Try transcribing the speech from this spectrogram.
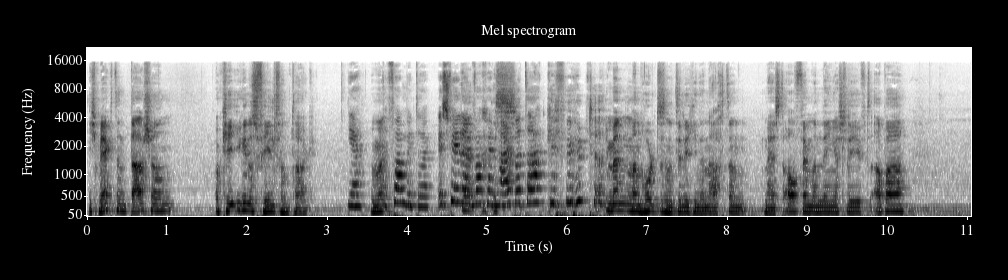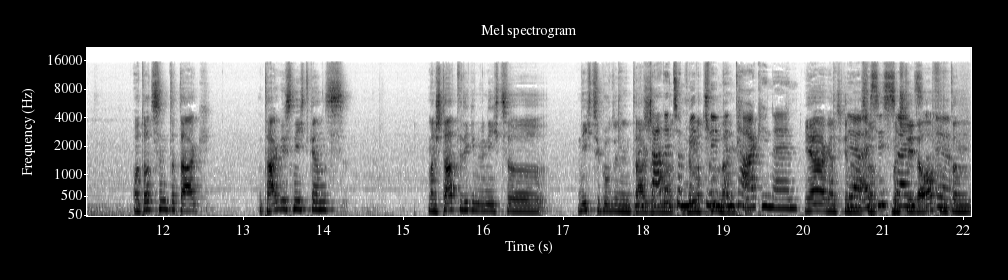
ich merke dann da schon, okay, irgendwas fehlt vom Tag. Ja, man- der Vormittag. Es fehlt Ja, einfach ein es- halber Tag gefühlt. Ich meine, man holt das natürlich in der Nacht dann meist auf, wenn man länger schläft, aber, aber trotzdem der Tag, der Tag ist nicht ganz, man startet irgendwie nicht so, nicht so gut in den Tag, Man startet so mitten in den. Tag hinein. Ja, ganz genau. Ja, so, man so steht auf ja. und dann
